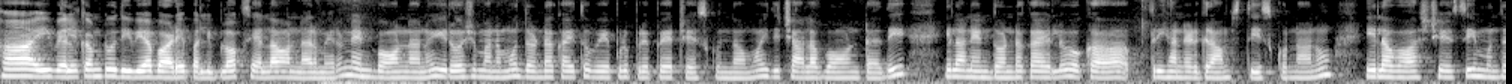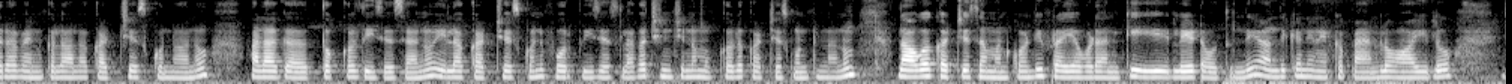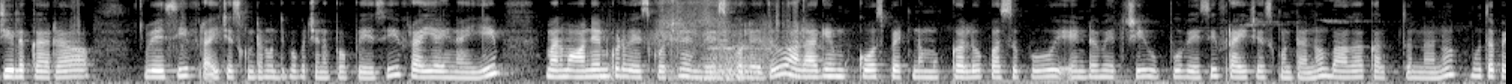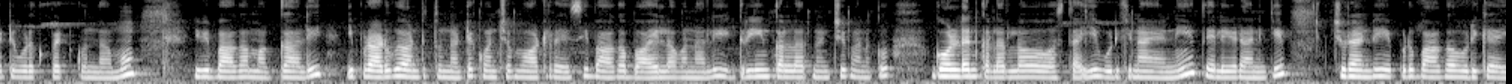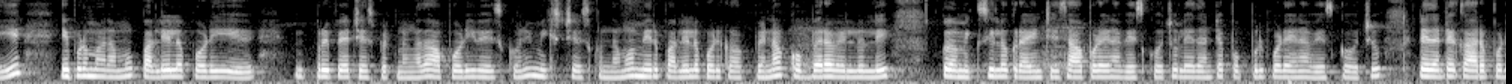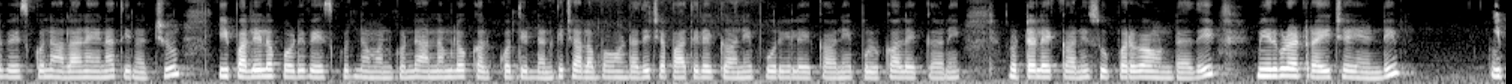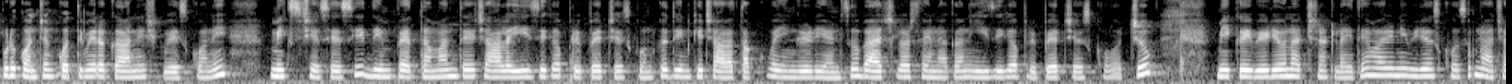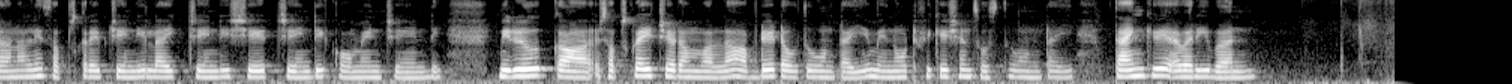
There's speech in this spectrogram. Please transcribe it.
Hi welcome to Divya Badepalli blogs. ఎలా ఉన్నారు మీరు? నేను బాగున్నాను. ఈరోజు మనము దొండకాయతో వేపుడు ప్రిపేర్ చేసుకుందాము. ఇది చాలా బాగుంటుంది. ఇలా నేను దొండకాయలు ఒక త్రీ హండ్రెడ్ గ్రామ్స్ తీసుకున్నాను. ఇలా వాష్ చేసి ముందర వెనకల అలా కట్ చేసుకున్నాను. అలాగ తొక్కలు తీసేసాను ఇలా కట్ చేసుకొని ఫోర్ పీసెస్ లాగా చిన్న చిన్న ముక్కలు కట్ చేసుకుంటున్నాను. లావుగా కట్ చేసామనుకోండి ఫ్రై అవ్వడానికి లేట్ అవుతుంది. అందుకే నేను ఇక ప్యాన్లో ఆయిల్ జీలకర్ర వేసి ఫ్రై చేసుకుంటాను. ఉద్దిపప్పు శనగపప్పు వేసి ఫ్రై అయినాయి. మనం ఆనియన్ కూడా వేసుకోవచ్చు. నేను వేసుకోలేదు. అలాగే కోసి పెట్టిన ముక్కలు పసుపు ఎండుమిర్చి ఉప్పు వేసి ఫ్రై చేసుకుంటాను. బాగా కలుపుతున్నాను. మూత పెట్టి ఉడకపెట్టుకుందాము. ఇవి బాగా మగ్గాలి. ఇప్పుడు అడుగు అంటుతుందంటే కొంచెం వాటర్ వేసి బాగా బాయిల్ అవ్వనాలి. గ్రీన్ కలర్ నుంచి మనకు గోల్డెన్ కలర్లో వస్తాయి. ఉడికినాయని తెలియడానికి. చూడండి ఇప్పుడు బాగా ఉడికాయి. ఇప్పుడు మనము పల్లీల పొడి ప్రిపేర్ చేసి పెట్టినాం కదా ఆ పొడి వేసుకొని మిక్స్ చేసుకుందాము. మీరు పల్లీల పొడి కాకపోయినా కొబ్బరి వెల్లుల్లి మిక్సీలో గ్రైండ్ చేసి ఆ పొడి అయినా వేసుకోవచ్చు. లేదంటే పప్పుల పొడి అయినా వేసుకోవచ్చు. లేదంటే కారపొడి వేసుకొని అలానే అయినా తినొచ్చు. ఈ పల్లీల పొడి వేసుకున్నాం అనుకోండి అన్నంలో కలుపుకొని తినడానికి చాలా బాగుంటుంది. చపాతీలకు కానీ పూరీలకు కానీ పుల్కాలకు కానీ రొట్టెలకు కానీ సూపర్గా ఉంటుంది. మీరు కూడా ట్రై చేయండి. ఇప్పుడు కొంచెం కొత్తిమీర గార్నిష్కి వేసుకొని మిక్స్ చేసేసి దింపేద్దామంతే చాలా ఈజీగా ప్రిపేర్ చేసుకోవచ్చు దీనికి చాలా తక్కువ ఇంగ్రీడియంట్స్ బ్యాచిలర్స్ అయినా కానీ ఈజీగా ప్రిపేర్ చేసుకోవచ్చు. మీకు ఈ వీడియో నచ్చినట్లయితే మరిన్ని వీడియోస్ కోసం నా ఛానల్ని సబ్స్క్రైబ్ చేయండి లైక్ చేయండి షేర్ చేయండి కామెంట్ చేయండి. మీరు కా సబ్స్క్రైబ్ చేయడం వల్ల అప్డేట్ అవుతూ ఉంటాయి మీ నోటిఫికేషన్స్ వస్తూ ఉంటాయి. Thank you every one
